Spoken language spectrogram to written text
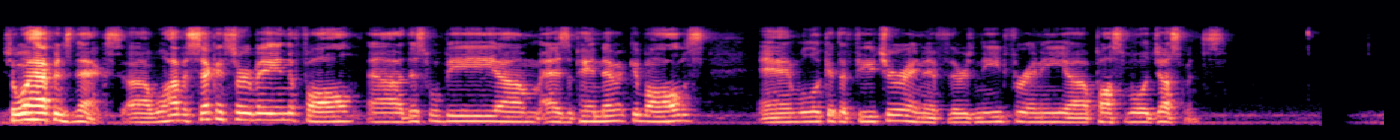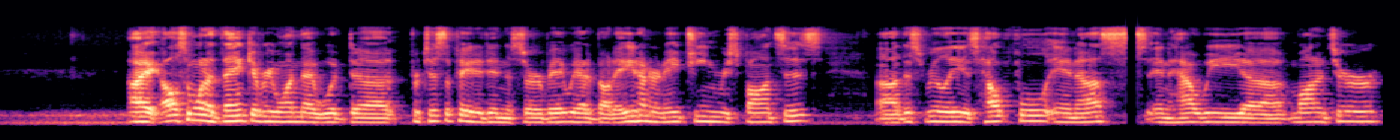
So what happens next? Uh, we'll have a second survey in the fall. Uh, this will be um, as the pandemic evolves and we'll look at the future and if there's need for any uh, possible adjustments. I also want to thank everyone that would uh, participated in the survey. We had about 818 responses. Uh, this really is helpful in us in how we uh, monitor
